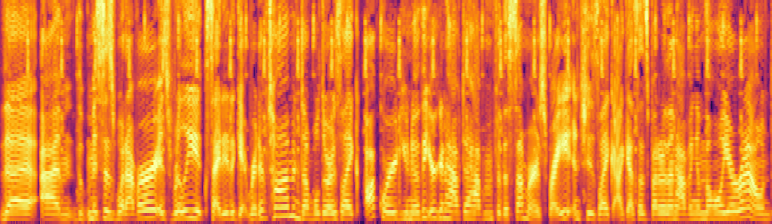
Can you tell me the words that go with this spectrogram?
the, um, the Mrs. Whatever is really excited to get rid of Tom, and Dumbledore's like, awkward. You know that you're going to have to have him for the summers, right? And she's like, I guess that's better than having him the whole year round.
